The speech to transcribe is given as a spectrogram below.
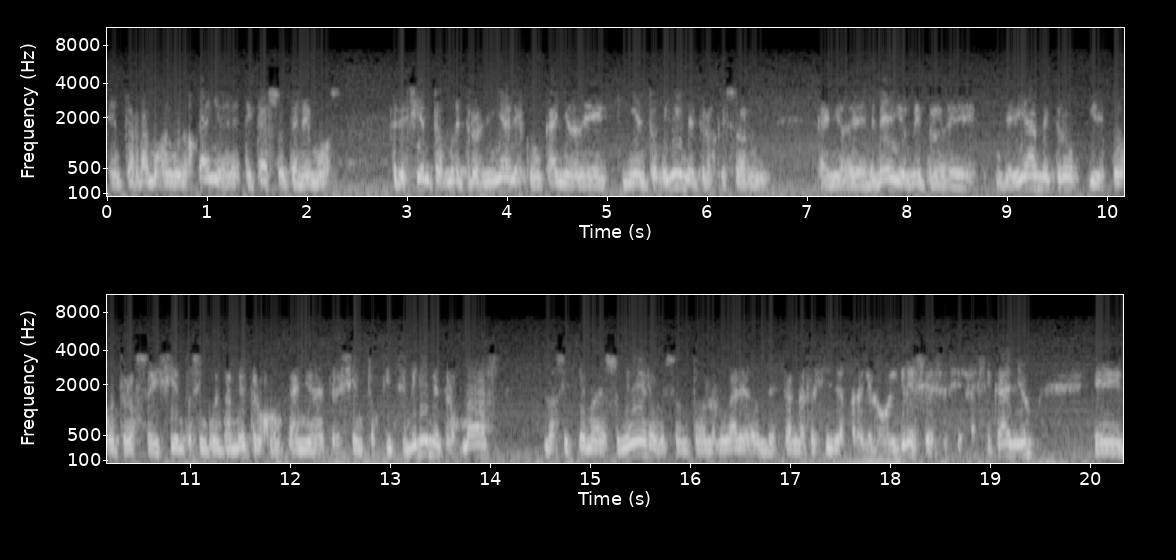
enterramos algunos caños, en este caso tenemos 300 metros lineales con caños de 500 milímetros, que son caños de, medio metro de, diámetro, y después otros 650 metros con caños de 315 milímetros, más los sistemas de sumidero, que son todos los lugares donde están las rejillas para que luego ingrese ese caño. Eh,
